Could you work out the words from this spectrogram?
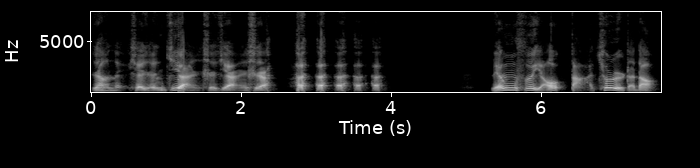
让那些人见识见识！哈哈哈哈哈！梁思瑶打趣儿的道：“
